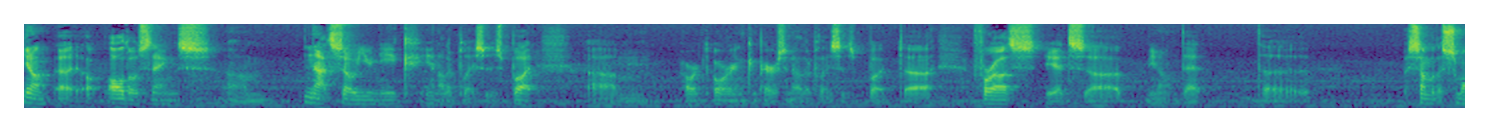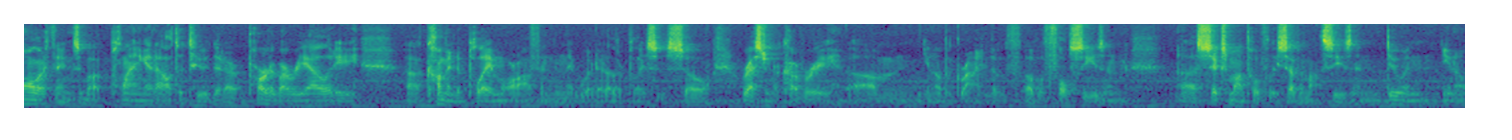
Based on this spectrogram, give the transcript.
you know, uh, all those things, um, not so unique in other places, but um, or or in comparison to other places, but uh, for us, it's uh, you know that the some of the smaller things about playing at altitude that are part of our reality uh, come into play more often than they would at other places. So rest and recovery, um, you know, the grind of, of a full season, uh, six month, hopefully seven month season, doing you know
